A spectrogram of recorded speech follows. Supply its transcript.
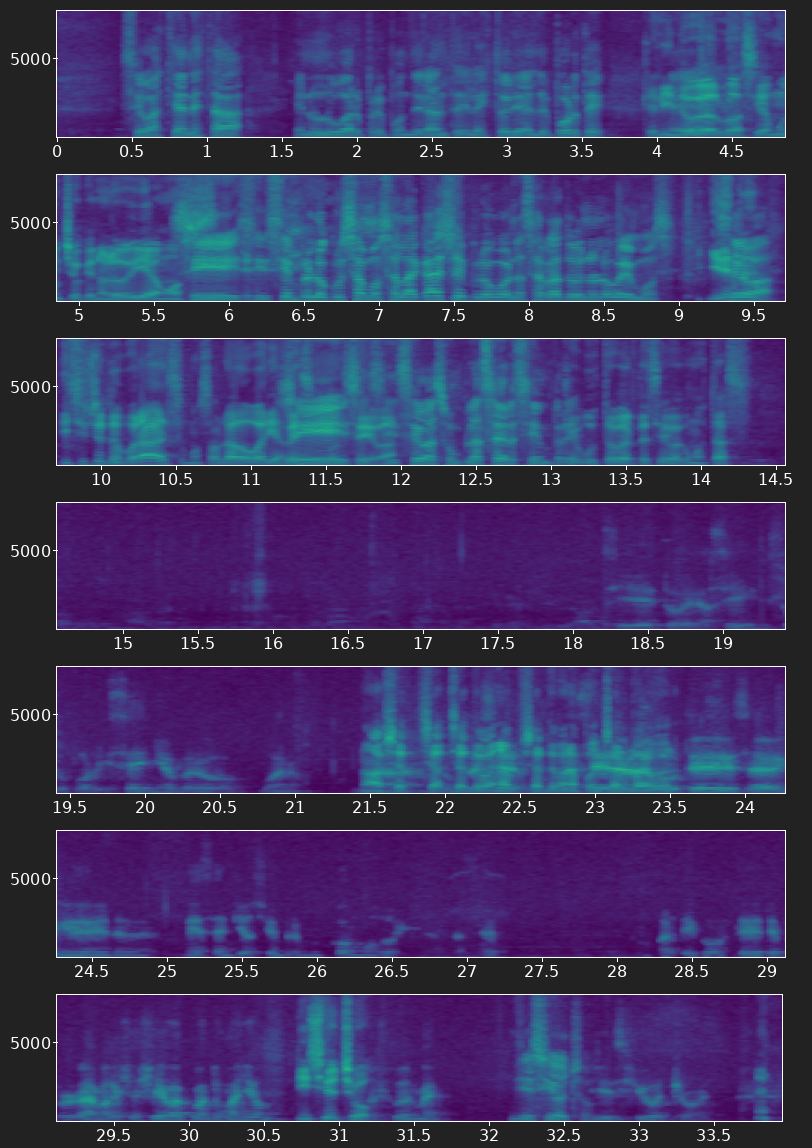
Sebastián está en un lugar preponderante de la historia del deporte. Qué lindo Eh, verlo, hacía mucho que no lo veíamos. Sí, Eh, sí, siempre lo cruzamos en la calle, pero bueno, hace rato que no lo vemos. Y en Seba. estas 18 temporadas hemos hablado varias veces Sí, con sí, Seba. sí, Seba es un placer siempre. Qué gusto verte, Seba, ¿cómo estás? si esto es así, esto por diseño, pero bueno. No, ya- ya- un ya te van a- placer, ya te van a placer ponchar para con ustedes, saben que me he sentido siempre muy cómodo y placer compartir con ustedes este programa que ya lleva, ¿cuántos años? 18. Ayúdenme. 18. 18 años.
